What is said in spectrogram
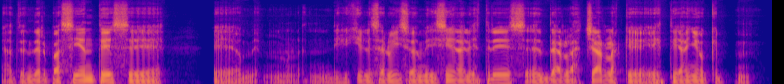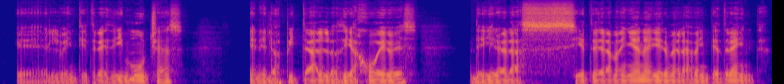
atender pacientes eh, eh, dirigir el servicio de medicina del estrés, eh, dar las charlas que este año, que, el 23 di muchas, en el hospital los días jueves, de ir a las 7 de la mañana e irme a las 20.30,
